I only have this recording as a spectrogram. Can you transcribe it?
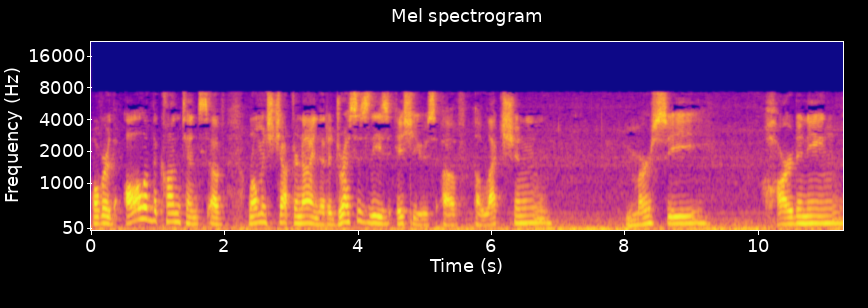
over the, all of the contents of Romans chapter 9 that addresses these issues of election, mercy, hardening,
